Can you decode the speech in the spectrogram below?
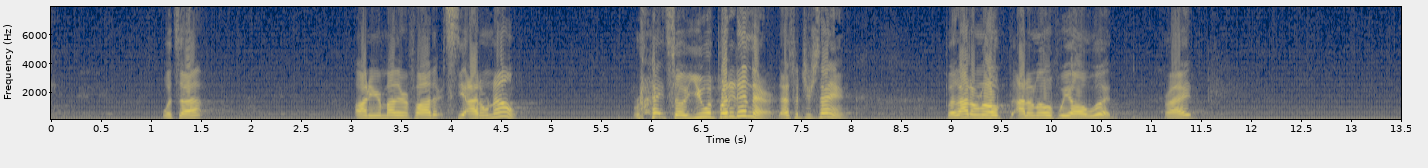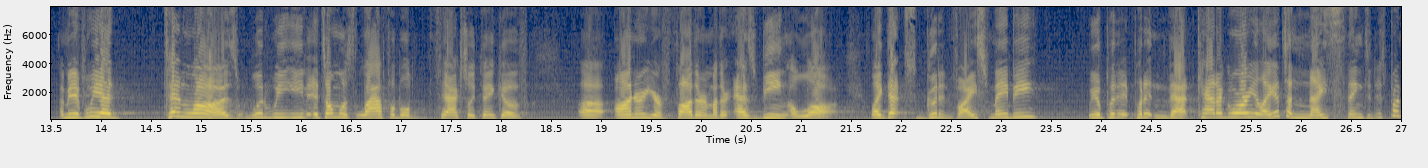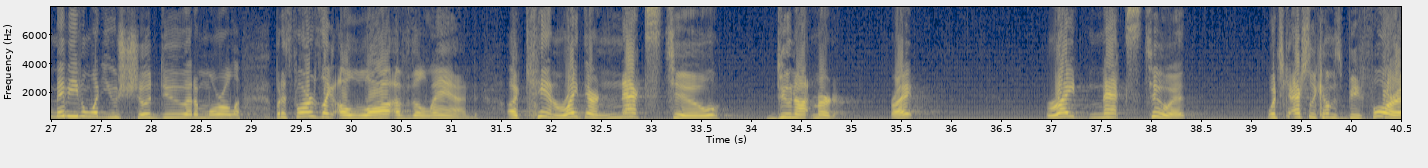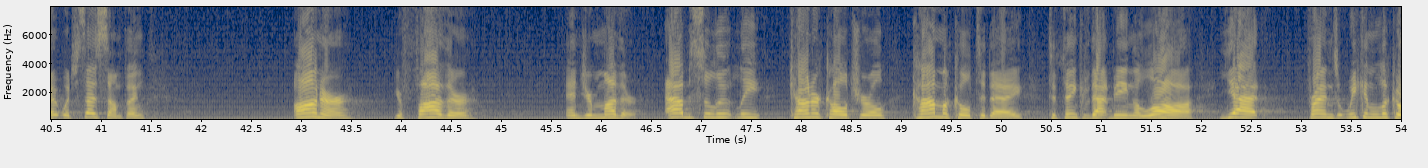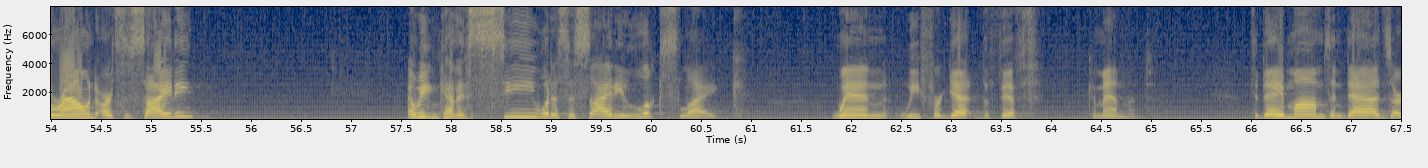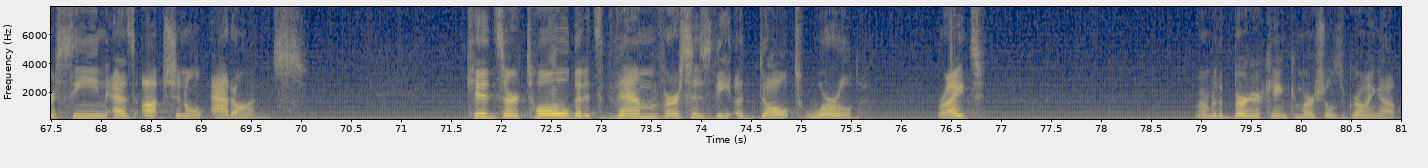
What's that? honor your mother and father. See, I don't know. Right? So you would put it in there. That's what you're saying. But I don't know, if, I don't know if we all would. Right? I mean, if we had 10 laws, would we even, it's almost laughable to actually think of uh, honor your father and mother as being a law. Like, that's good advice, maybe. We would put it, put it in that category. Like, it's a nice thing to do. But maybe even what you should do at a moral. But as far as like a law of the land, akin right there next to do not murder, right? Right next to it, which actually comes before it, which says something honor your father and your mother. Absolutely countercultural, comical today to think of that being a law, yet, friends, we can look around our society and we can kind of see what a society looks like when we forget the fifth commandment. Today, moms and dads are seen as optional add ons. Kids are told that it's them versus the adult world, right? Remember the Burger King commercials growing up.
